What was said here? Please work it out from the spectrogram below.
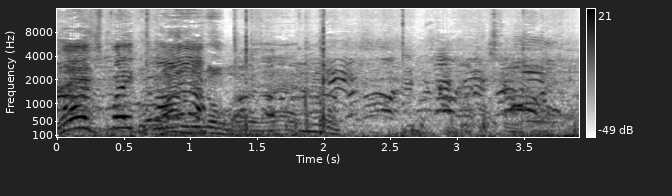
Boys, speak it up.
